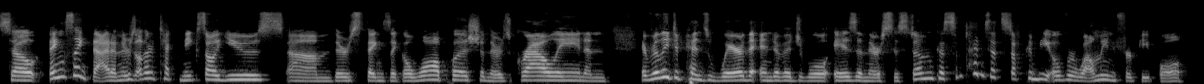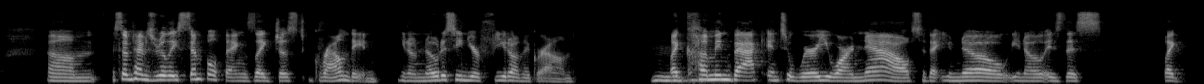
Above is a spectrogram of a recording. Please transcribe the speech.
So things like that. And there's other techniques I'll use. Um, there's things like a wall push and there's growling. And it really depends where the individual is in their system because sometimes that stuff can be overwhelming for people. Um, sometimes really simple things like just grounding, you know, noticing your feet on the ground, mm-hmm. like coming back into where you are now so that you know, you know, is this like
